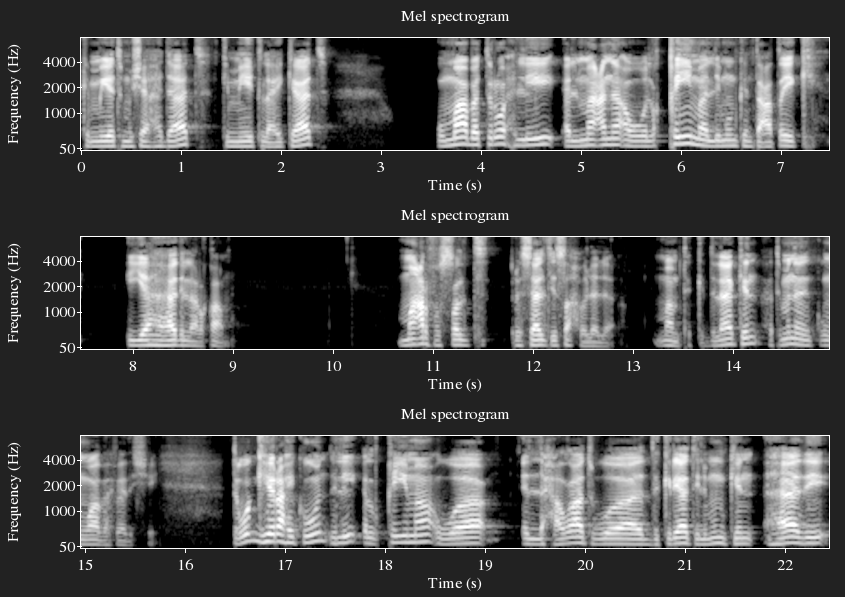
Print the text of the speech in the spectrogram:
كمية مشاهدات كمية لايكات. وما بتروح للمعنى أو القيمة اللي ممكن تعطيك إياها هذه الأرقام. ما أعرف وصلت رسالتي صح ولا لا ما متأكد. لكن أتمنى أن يكون واضح في هذا الشيء. توجهي راح يكون للقيمة واللحظات والذكريات اللي ممكن هذه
